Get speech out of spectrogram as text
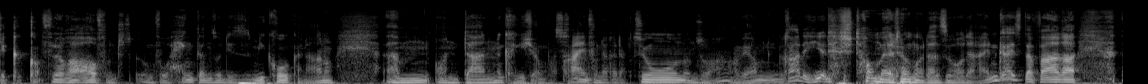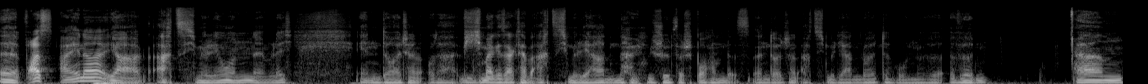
dicke Kopfhörer auf und irgendwo hängt dann so dieses Mikro, keine Ahnung. Ähm, und dann kriege ich irgendwas rein von der Redaktion und so, ah, wir haben gerade hier eine Staumeldung oder so oder einen Geisterfahrer. Äh, was? Einer? Ja, 80 Millionen nämlich in Deutschland oder wie ich mal gesagt habe, 80 Milliarden, habe ich mir schön versprochen, dass in Deutschland 80 Milliarden Leute wohnen würden. Ähm,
